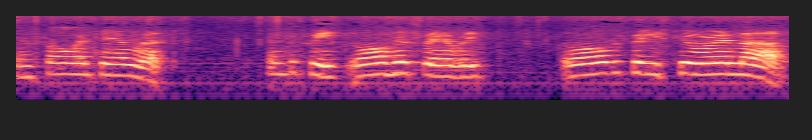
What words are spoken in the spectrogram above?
And Saul went to Emlet, and the priest, and all his family, and all the priests who were in Nob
